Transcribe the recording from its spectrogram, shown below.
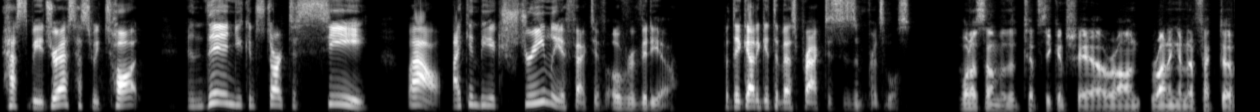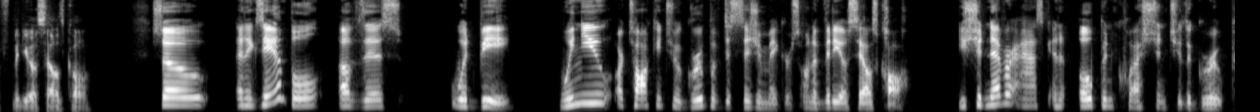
has to be addressed, has to be taught, and then you can start to see, wow, I can be extremely effective over video. But they got to get the best practices and principles. What are some of the tips you can share around running an effective video sales call? So, an example of this would be when you are talking to a group of decision makers on a video sales call, you should never ask an open question to the group.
